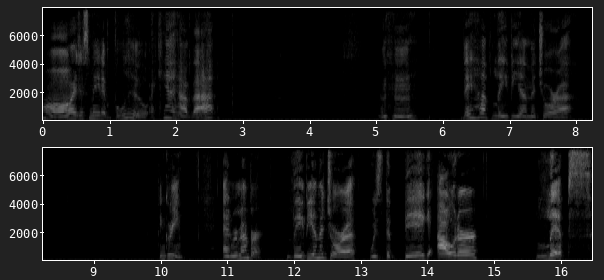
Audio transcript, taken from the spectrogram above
Oh, I just made it blue. I can't have that. Mm-hmm. They have labia majora in green. And remember, labia majora was the big outer lips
